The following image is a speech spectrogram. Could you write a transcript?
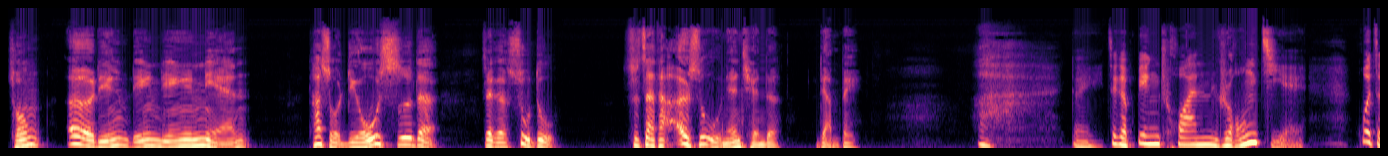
从二零零零年它所流失的这个速度，是在它二十五年前的两倍。啊对，这个冰川溶解或者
